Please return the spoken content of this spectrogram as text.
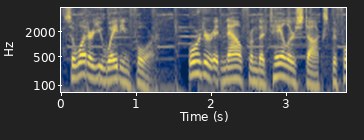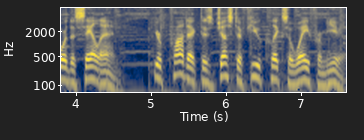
So what are you waiting for? Order it now from the TailorStocks before the sale end. Your product is just a few clicks away from you.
